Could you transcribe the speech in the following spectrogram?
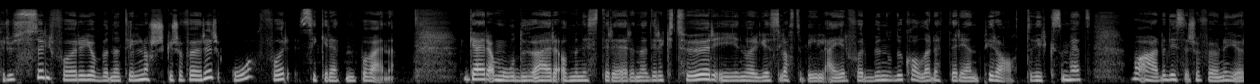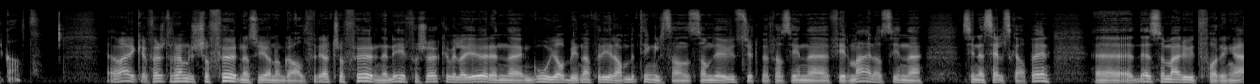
trussel for jobbene til norske sjåfører og for sikkerheten på veiene. Geir Amo, du er administrerende direktør i Norges Lastebileierforbund, og du kaller dette ren piratvirksomhet. Hva er det disse sjåførene gjør galt? Ja, det er ikke først og fremst sjåførene som gjør noe galt. fordi at Sjåførene de forsøker vel å gjøre en eh, god jobb innenfor de rammebetingelsene som de er utstyrt med fra sine firmaer og sine, sine selskaper. Eh, det som er Utfordringa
